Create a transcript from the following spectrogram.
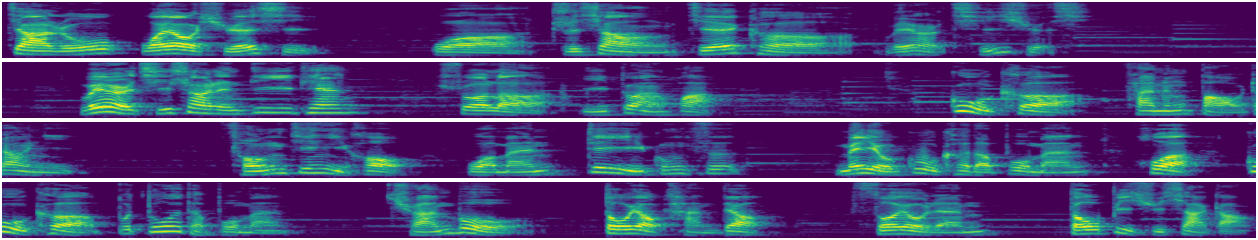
假如我要学习，我只向杰克·韦尔奇学习。”韦尔奇上任第一天说了一段话：“顾客才能保障你。从今以后，我们这一公司没有顾客的部门或顾客不多的部门，全部都要砍掉，所有人。”都必须下岗，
